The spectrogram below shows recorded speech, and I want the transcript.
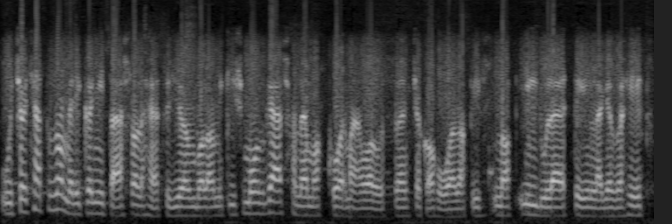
Úgyhogy hát az amerikai nyitásra lehet, hogy jön valami kis mozgás, hanem akkor már valószínűleg csak a holnapi nap indul el tényleg ez a hét.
